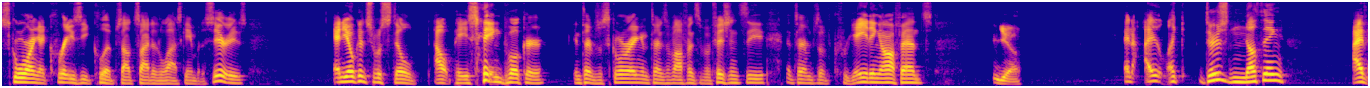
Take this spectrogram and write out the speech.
scoring at crazy clips outside of the last game of the series. And Jokic was still outpacing Booker in terms of scoring, in terms of offensive efficiency, in terms of creating offense. Yeah. And I like there's nothing I've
